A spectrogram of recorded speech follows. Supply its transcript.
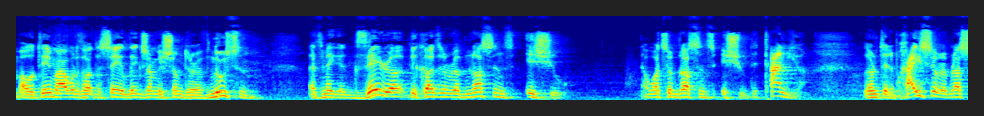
Ma'otim, I would have thought to say, Ligs Mishum to Rav Nusin. Let's make a gzera because of Rav Nusin's issue. Now, what's Rav Nusin's issue? The Tanya. Learned in the Rav Nusin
